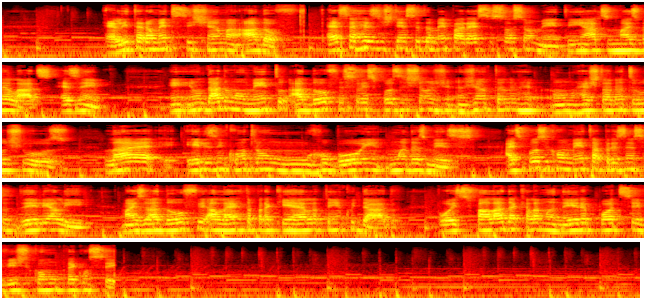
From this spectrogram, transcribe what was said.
é, literalmente se chama Adolf. Essa resistência também parece socialmente, em atos mais velados. Exemplo, em um dado momento, Adolfo e sua esposa estão jantando em um restaurante luxuoso. Lá, eles encontram um robô em uma das mesas. A esposa comenta a presença dele ali, mas Adolfo alerta para que ela tenha cuidado, pois falar daquela maneira pode ser visto como um preconceito.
